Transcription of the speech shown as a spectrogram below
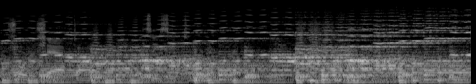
the shorter shaft on it. It's easy to do.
